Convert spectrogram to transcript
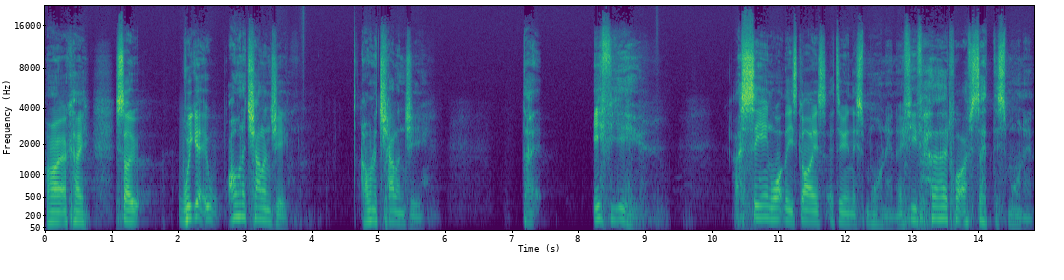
All right, okay. So we get. I want to challenge you. I want to challenge you that if you are seeing what these guys are doing this morning, if you've heard what I've said this morning,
